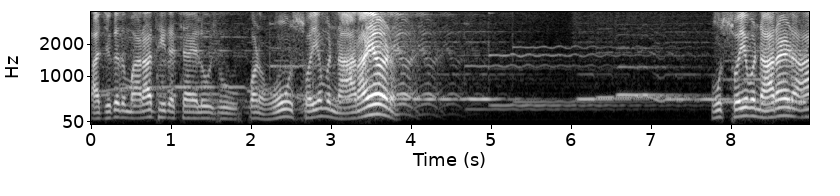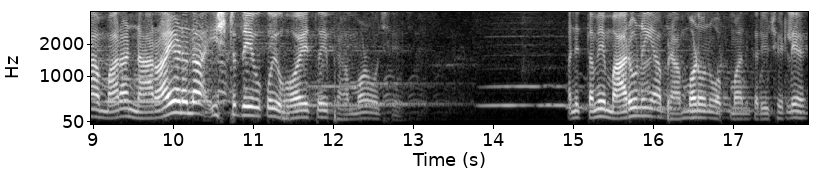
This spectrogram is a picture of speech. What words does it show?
આ જગત મારાથી રચાયેલું છું. પણ હું સ્વયં નારાયણ. હું સ્વયં નારાયણ. આ મારા નારાયણના ઈષ્ટદેવ કોઈ હોય તો એ બ્રાહ્મણો છે. અને તમે મારું નહીં, આ બ્રાહ્મણોનું અપમાન કર્યું છે. એટલે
